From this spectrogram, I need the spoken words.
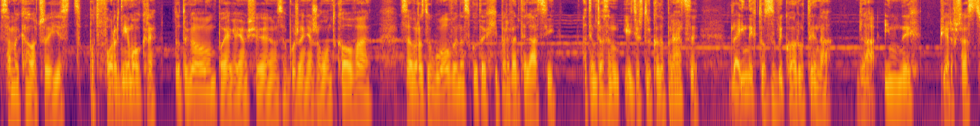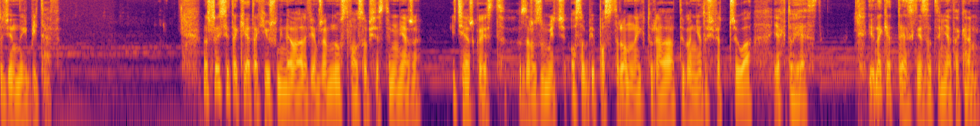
zamyka oczy i jest potwornie mokry? Do tego pojawiają się zaburzenia żołądkowe, zawroty głowy na skutek hiperwentylacji, a tymczasem jedziesz tylko do pracy. Dla innych to zwykła rutyna, dla innych pierwsza z codziennych bitew. Na szczęście takie ataki już minęły, ale wiem, że mnóstwo osób się z tym mierzy. I ciężko jest zrozumieć osobie postronnej, która tego nie doświadczyła, jak to jest. Jednak ja tęsknię za tymi atakami,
